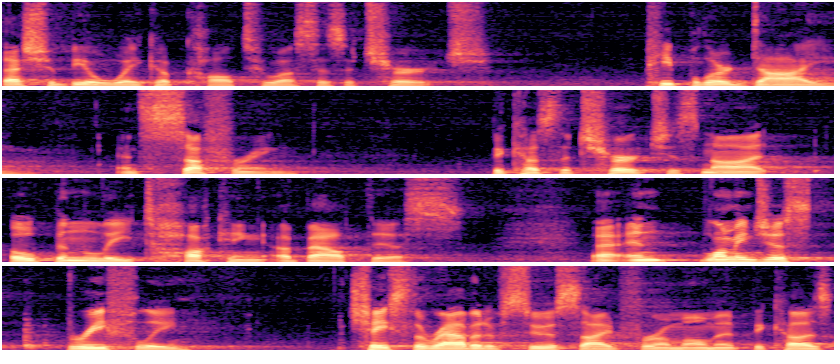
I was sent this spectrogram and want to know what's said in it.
That should be a wake up call to us as a church. People are dying and suffering because the church is not openly talking about this. Uh, and let me just briefly chase the rabbit of suicide for a moment because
